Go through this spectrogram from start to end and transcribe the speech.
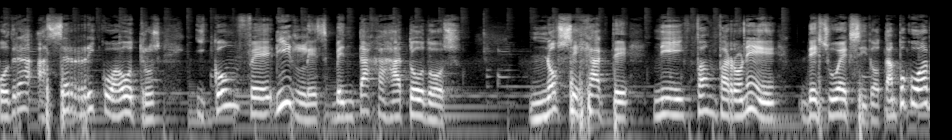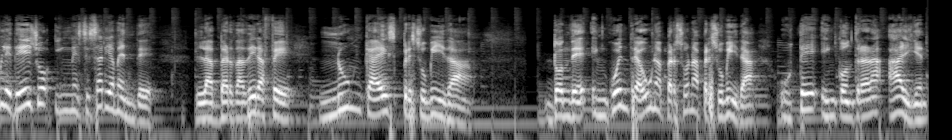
podrá hacer rico a otros y conferirles ventajas a todos. No se jacte ni fanfarronee de su éxito, tampoco hable de ello innecesariamente. La verdadera fe nunca es presumida. Donde encuentre a una persona presumida, usted encontrará a alguien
